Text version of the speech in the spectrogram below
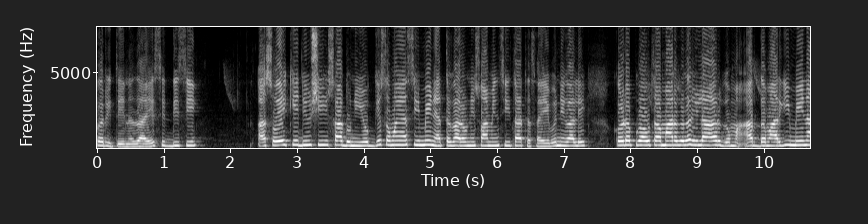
करीते न जाये सिद्धीसी. असो एके दिवशी साधूनी योग्य समयासी मेण्यात घालवणे स्वामींसी तात्यासाहेब निघाले. कडपगावचा मार्ग धरिला अर्ग अर्धमार्गी मेना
